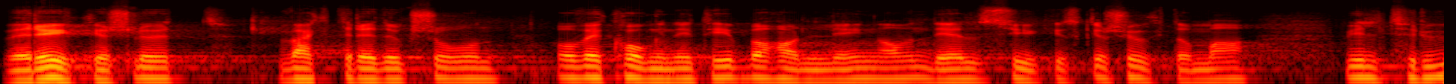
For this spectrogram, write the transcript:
Ved røykeslutt, vektreduksjon og ved kognitiv behandling av en del psykiske sykdommer vil tru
